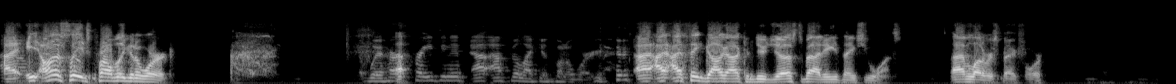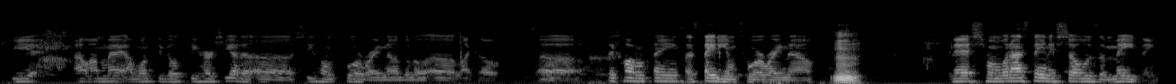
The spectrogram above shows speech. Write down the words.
I, it, honestly, it's probably gonna work. With her uh, craziness, I, I, feel like it's gonna work. I, I think Gaga can do just about anything she wants. I have a lot of respect for her. Yeah, I, I'm I want to go see her. She got a uh, she's on tour right now, doing a uh, like a uh, they call them things a stadium tour right now. Mm. And that's from what I've seen. The show is amazing,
